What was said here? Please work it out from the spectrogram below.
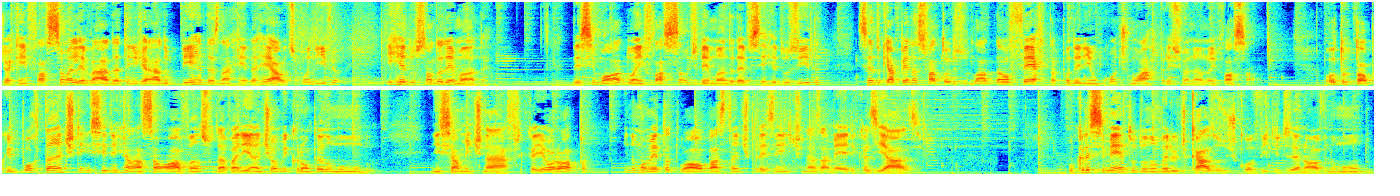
já que a inflação elevada tem gerado perdas na renda real disponível e redução da demanda. Desse modo, a inflação de demanda deve ser reduzida, sendo que apenas fatores do lado da oferta poderiam continuar pressionando a inflação. Outro tópico importante tem sido em relação ao avanço da variante Omicron pelo mundo, inicialmente na África e Europa, e no momento atual bastante presente nas Américas e Ásia. O crescimento do número de casos de Covid-19 no mundo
